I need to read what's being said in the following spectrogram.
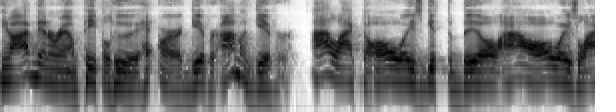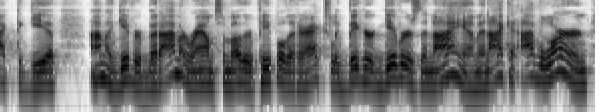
You know, I've been around people who are a giver. I'm a giver. I like to always get the bill. I always like to give. I'm a giver, but I'm around some other people that are actually bigger givers than I am. And I can, I've learned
